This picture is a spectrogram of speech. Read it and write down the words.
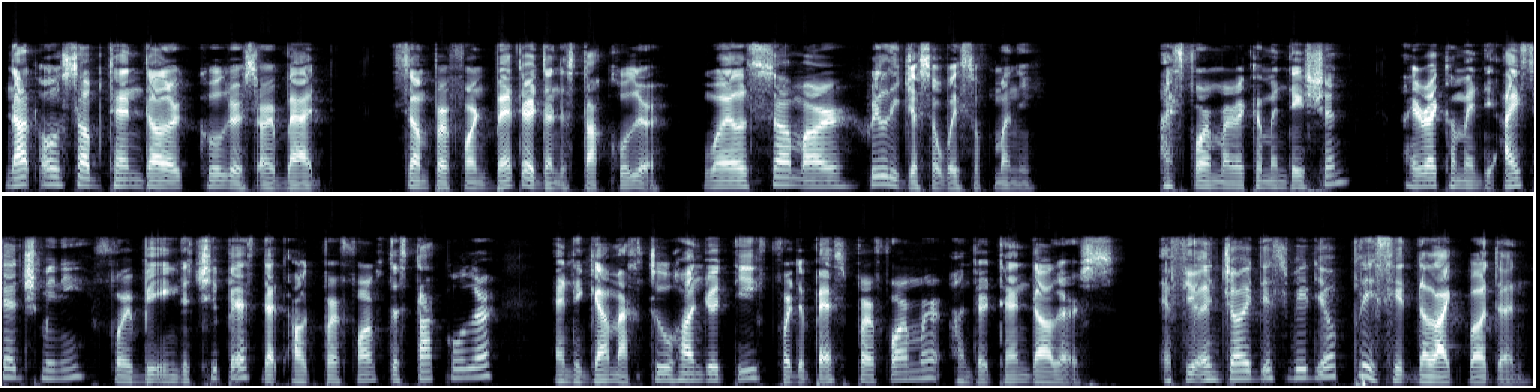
not all sub $10 coolers are bad. Some perform better than the stock cooler while some are really just a waste of money. As for my recommendation, I recommend the Ice Edge Mini for being the cheapest that outperforms the stock cooler and the Gammaxx 200T for the best performer under $10. If you enjoyed this video, please hit the like button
